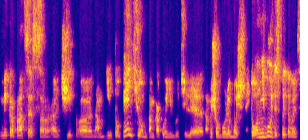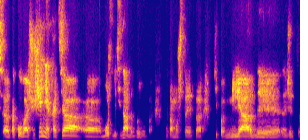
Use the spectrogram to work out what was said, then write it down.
микропроцессор, э, чип там, Intel Pentium там какой-нибудь или там еще более мощный, то он не будет испытывать такого ощущения, хотя, может быть, и надо было бы потому что это типа миллиарды значит, э,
